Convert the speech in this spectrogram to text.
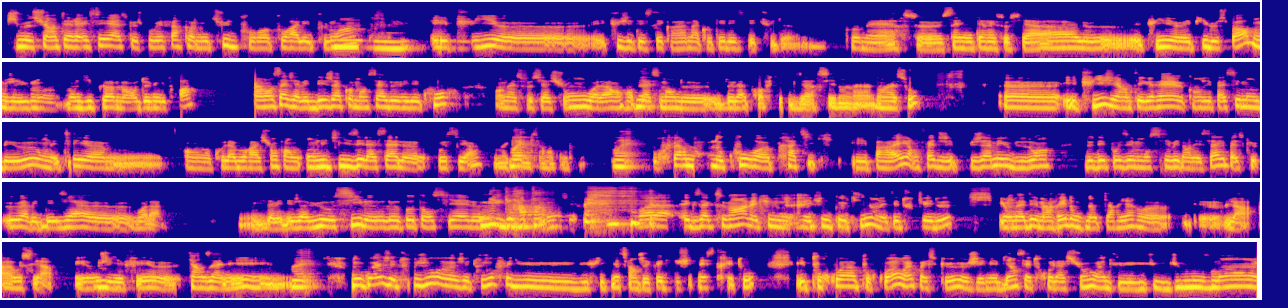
je me suis intéressée à ce que je pouvais faire comme étude pour pour aller plus loin. Mmh. Et puis euh, et puis j'ai testé quand même à côté des études euh, commerce, euh, sanitaire et social, et puis et puis le sport. Donc j'ai eu mon, mon, diplôme en 2003. Avant ça, j'avais déjà commencé à donner des cours en association, voilà, en remplacement de, de la prof qui exerçait dans la, dans l'assaut. Euh, et puis j'ai intégré quand j'ai passé mon BE, on était en collaboration. Enfin, on, utilisait la salle euh, OCA, on a ouais. rencontré, ouais. pour faire nos, cours euh, pratiques. Et pareil, en fait, j'ai jamais eu besoin de déposer mon CV dans les salles parce que eux avaient déjà, euh, voilà, ils avaient déjà vu aussi le, potentiel. Mille grappins. voilà, exactement. Avec une, avec une copine, on était toutes les deux. Et on a démarré donc notre carrière là, à OCA. Et donc, j'y ai fait 15 années. Ouais. Donc, ouais, j'ai toujours, j'ai toujours fait du, du fitness. Enfin, j'ai fait du fitness très tôt. Et pourquoi Pourquoi? Ouais, parce que j'aimais bien cette relation du, du, du, mouvement,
